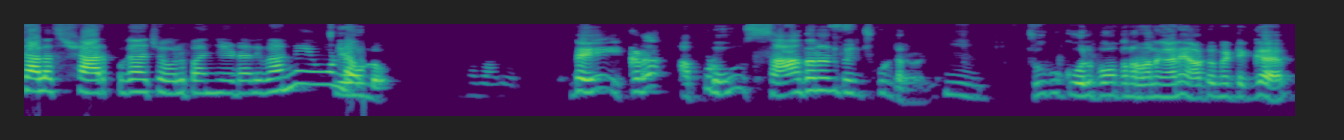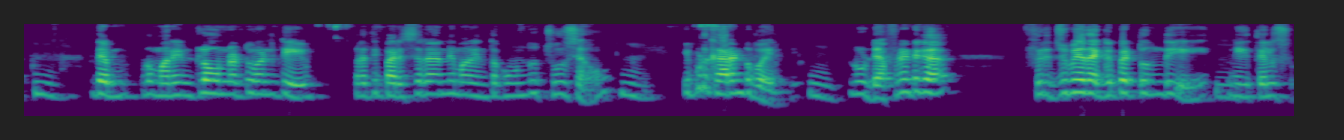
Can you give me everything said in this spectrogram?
చాలా షార్ప్గా చెవులు పని చేయడాలు ఇవన్నీ ఏమి ఉండవు. అంటే ఇక్కడ అప్పుడు సాధనను పెంచుకుంటారు వాళ్ళు. చూపు కోల్పోతున్నాం అని కానీ ఆటోమేటిక్గా ఉమ్, అంటే ఇప్పుడు మన ఇంట్లో ఉన్నటువంటి ప్రతి పరిసరాన్ని మనం ఇంతకు ముందు చూసాం. ఇప్పుడు కరెంట్ పోయింది. నువ్వు డెఫినెట్గా ఫ్రిడ్జ్ మీద అగ్గిపెట్టి ఉంది ఉమ్. నీకు తెలుసు.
